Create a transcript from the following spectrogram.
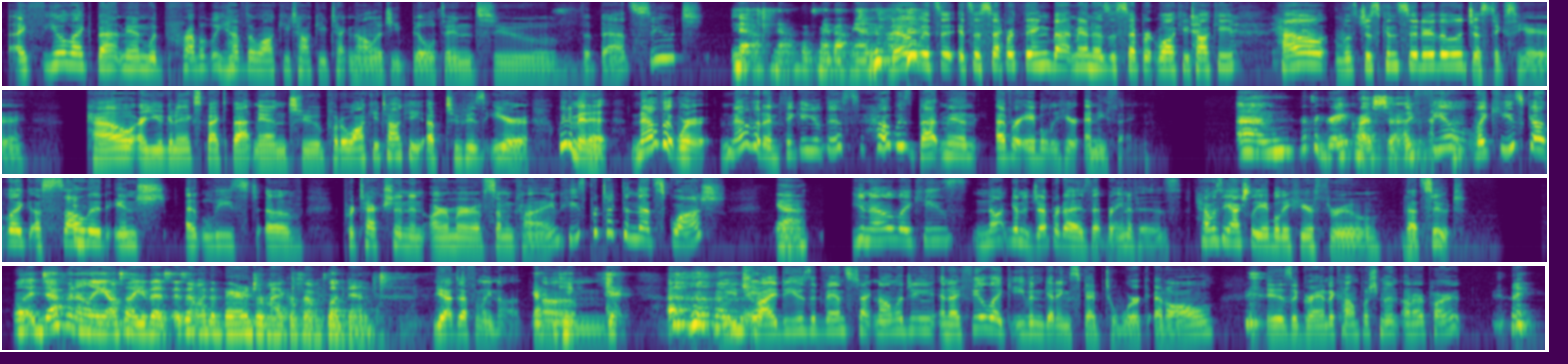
I feel like Batman would probably have the walkie-talkie technology built into the bat suit. No, no, that's my Batman. no, it's a it's a separate thing. Batman has a separate walkie-talkie. How? Let's just consider the logistics here. How are you going to expect Batman to put a walkie-talkie up to his ear? Wait a minute. Now that we're now that I'm thinking of this, how is Batman ever able to hear anything? Um, that's a great question. I feel like he's got like a solid inch at least of protection and armor of some kind. He's protecting that squash. Yeah. You know, like he's not going to jeopardize that brain of his. How is he actually able to hear through that suit? Well, it definitely, I'll tell you this, isn't with a Behringer microphone plugged in. Yeah, definitely not. Yeah, um, yeah. we Um, tried to use advanced technology, and I feel like even getting Skype to work at all is a grand accomplishment on our part.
